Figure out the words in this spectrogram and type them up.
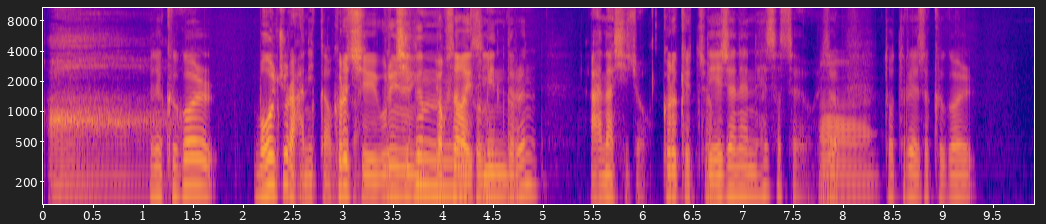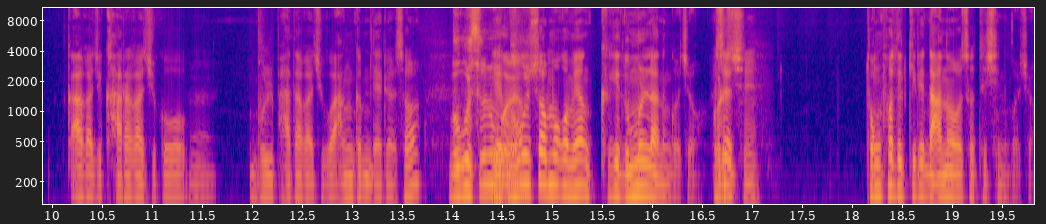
아. 왜냐 그걸 먹을 줄 아니까. 우리가. 그렇지. 우리는 지금 역사가 있으니까. 교민들은 안 하시죠. 그렇겠죠. 예전에는 했었어요. 그래서 어. 도토리에서 그걸 까가지고 갈아가지고 음. 물 받아가지고 앙금 내려서 묵을 쓰는 예, 거예요. 묵을 써 먹으면 그게 눈물 나는 거죠. 그래서 그렇지. 동포들끼리 나누어서 드시는 거죠.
